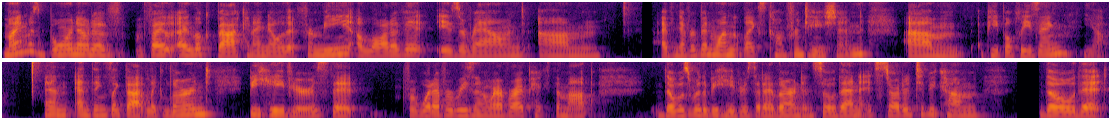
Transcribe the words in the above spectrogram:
mine was born out of. If I, I, look back and I know that for me, a lot of it is around. Um, I've never been one that likes confrontation, um, people pleasing, yeah, and and things like that. Like learned behaviors that, for whatever reason, wherever I picked them up, those were the behaviors that I learned. And so then it started to become though that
